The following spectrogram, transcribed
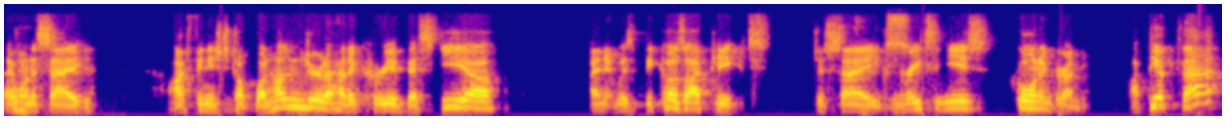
They Yeah. want to say, "I finished top 100. I had a career best year, and it was because I picked, just say in recent years, Gawn and Grundy. I picked that,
